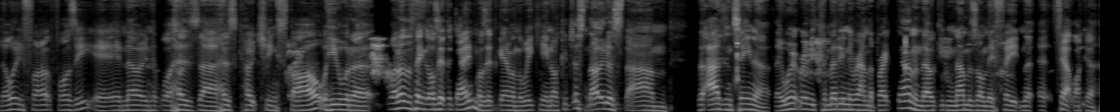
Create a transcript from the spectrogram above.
Knowing Fozzie and knowing what his uh, his coaching style, he would have. One of the things I was at the game, I was at the game on the weekend. I could just notice that um, the Argentina they weren't really committing around the breakdown, and they were getting numbers on their feet, and it, it felt like a,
